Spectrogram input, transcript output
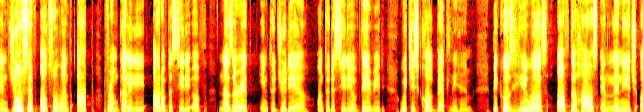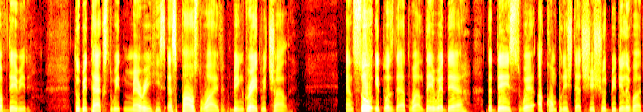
And Joseph also went up from Galilee out of the city of Nazareth into Judea unto the city of David, which is called Bethlehem, because he was of the house and lineage of David, to be taxed with Mary, his espoused wife, being great with child. And so it was that while they were there, the days were accomplished that she should be delivered.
